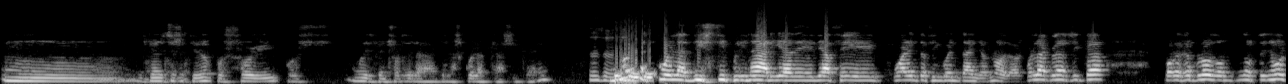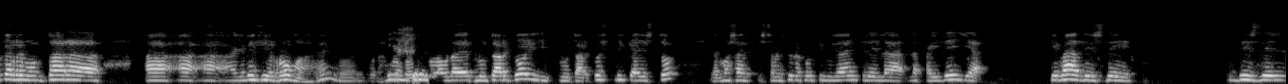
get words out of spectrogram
mmm, yo en este sentido pues soy pues muy defensor de la, de la escuela clásica. ¿eh? Uh -huh. No la escuela disciplinaria de, de, hace 40 o 50 años, no, de la escuela clásica, por ejemplo, nos teníamos que remontar a, a, a, a Grecia y Roma. ¿eh? Por ejemplo, la obra de Plutarco y Plutarco explica esto y además establece una continuidad entre la, la paideia que va desde, desde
